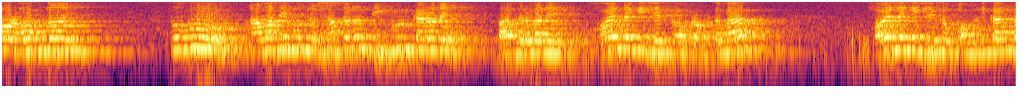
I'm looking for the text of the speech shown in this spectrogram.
অরহত নয়, তবুও আমাদের মতো সাধারণ ভিক্ষুর কারণে বান্দরবানে হয় নাকি সেরকম রক্তপাত? হয় নাকি সেরকম অগ্নিকাণ্ড?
